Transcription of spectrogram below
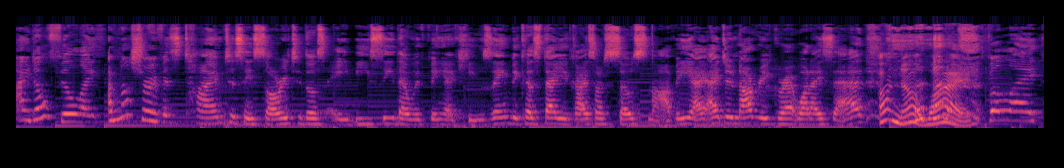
I don't feel like I'm not sure if it's time to say sorry to those ABC that we've been accusing because that you guys are so snobby. I, I do not regret what I said. oh no, why? But like,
